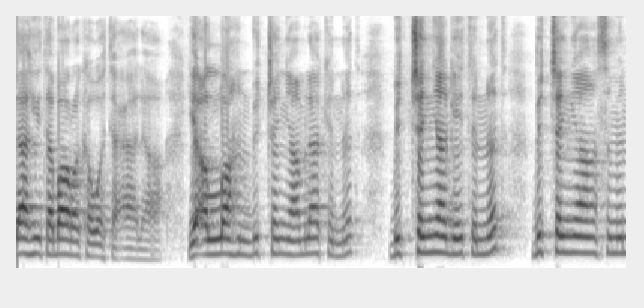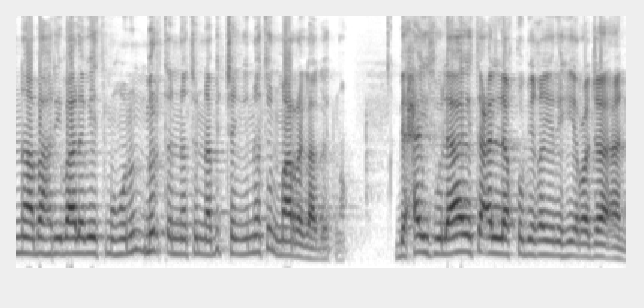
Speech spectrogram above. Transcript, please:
ላህ ተባረከ ወተዓላ የአላህን ብቸኛ አምላክነት፣ ብቸኛ ጌትነት፣ ብቸኛ ስምና ባህሪ ባለቤት መሆኑን ምርጥነቱና ብቸኝነቱን ማረጋገጥ ነው። ብሐይቱ ላ የተዓለቁ ቢገይሪሂ ረጃአን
